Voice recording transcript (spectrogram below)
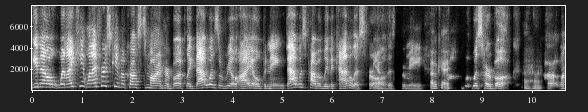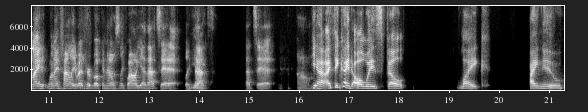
you know when i came when i first came across tamar and her book like that was a real eye-opening that was probably the catalyst for Yeah. all of this for me okay. w- was her book. Uh-huh. Uh, when i when i finally read her book and i was like wow yeah that's it. Like Yeah. that's that's it. Um yeah i think i'd always felt like i knew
